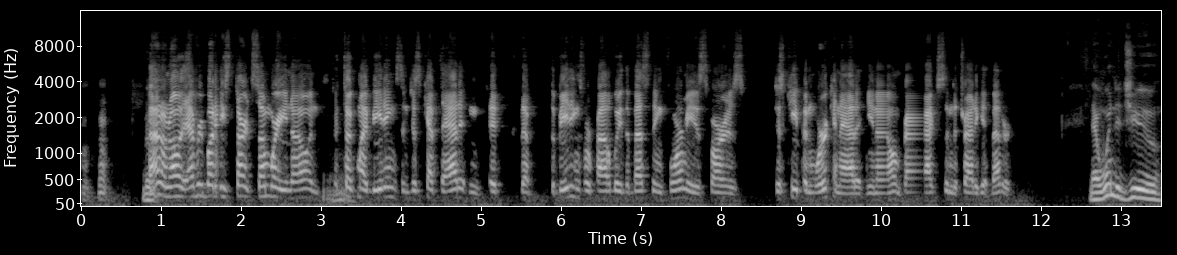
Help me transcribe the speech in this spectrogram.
I don't know. Everybody starts somewhere, you know, and I took my beatings and just kept at it. And it the, the beatings were probably the best thing for me as far as just keeping working at it, you know, and practicing to try to get better. Now, when did you?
